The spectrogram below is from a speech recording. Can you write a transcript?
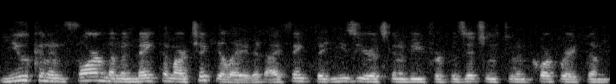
you can inform them and make them articulated, I think the easier it's going to be for physicians to incorporate them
